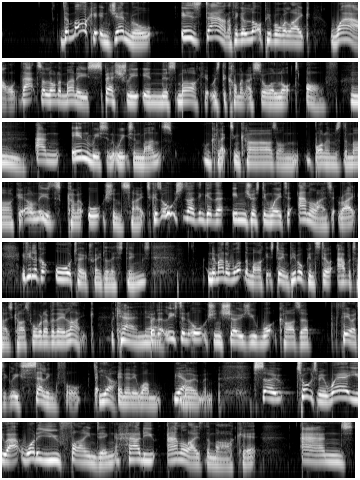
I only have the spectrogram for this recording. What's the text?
the market in general is down. I think a lot of people were like, wow, that's a lot of money, especially in this market, was the comment I saw a lot of. And in recent weeks and months, on collecting cars, on Bonham's the market, on these kind of auction sites, because auctions, I think, are the interesting way to analyze it, right? If you look at auto trader listings, no matter what the market's doing, people can still advertise cars for whatever they like. We can, yeah. But at least an auction shows you what cars are theoretically selling for Yeah. in any one Yeah. moment. So, talk to me. Where are you at? What are you finding? How do you analyze the market? And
